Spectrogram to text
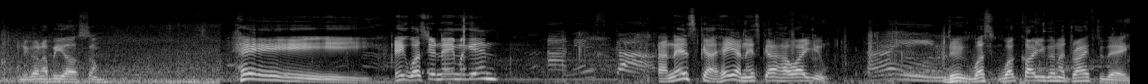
and you're gonna be awesome. Hey, hey, what's your name again? Aneska. Aneska. Hey, Aneska, how are you? Fine. Dude, what's, what car you gonna drive today?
